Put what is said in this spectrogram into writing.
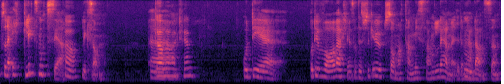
sådär äckligt smutsiga, Ja. liksom. Ja, men verkligen. och det, och det var verkligen så att det såg ut som att han misshandlade henne i den här Mm. dansen.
